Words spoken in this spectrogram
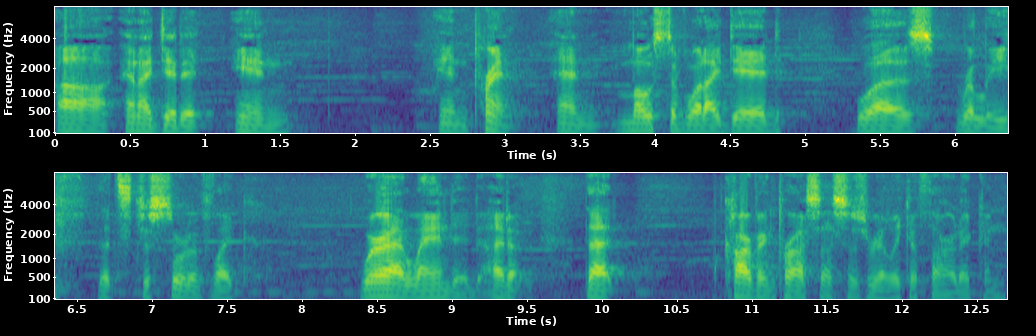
uh, and I did it in in print. And most of what I did was relief. That's just sort of like where I landed. I don't that carving process is really cathartic and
